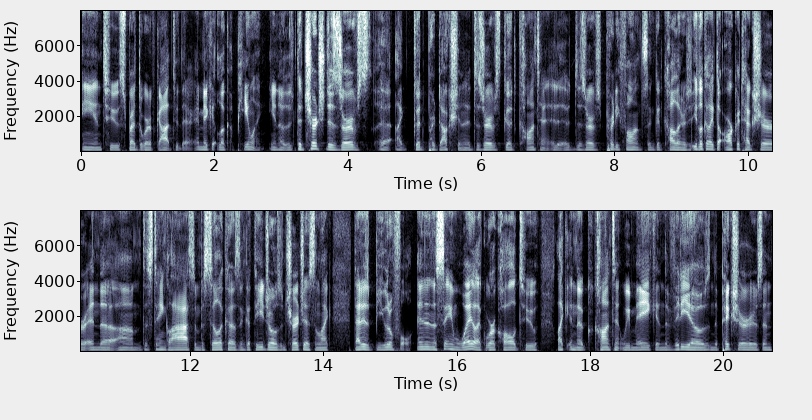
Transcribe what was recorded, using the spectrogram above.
and to spread the word of God through there and make it look appealing. You know, the church deserves uh, like good production. It deserves good content. It, it deserves pretty fonts and good colors. You look at like the architecture and the um, the stained glass and basilicas and cathedrals and churches and like that is beautiful. And in the same way, like we're called to like in the content we make and the videos and the pictures and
